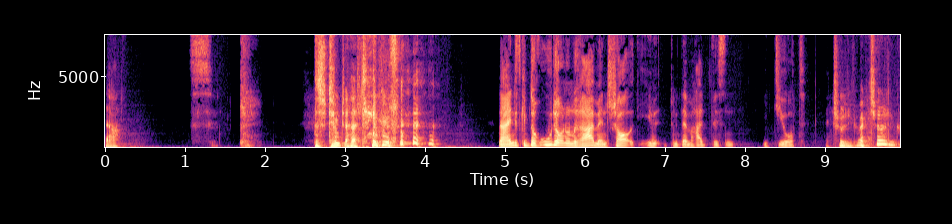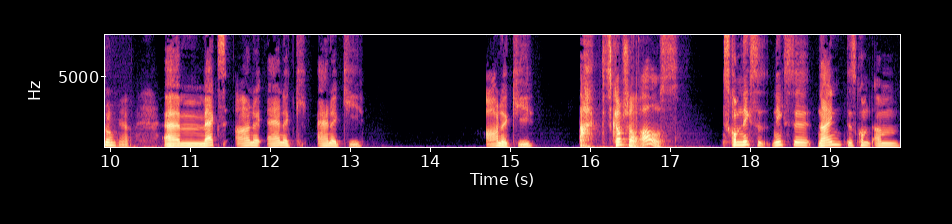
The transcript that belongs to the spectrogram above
Ja. Das- stimmt allerdings. Nein, es gibt doch Udon und Ramen. Schau, mit deinem Halbwissen. Idiot. Entschuldigung, Entschuldigung. Ja. Ähm, Max Ana- Anarchy. Anarchy. Anarchy. Ach, das kommt schon raus. Das kommt nächste, nächste, nein, das kommt am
